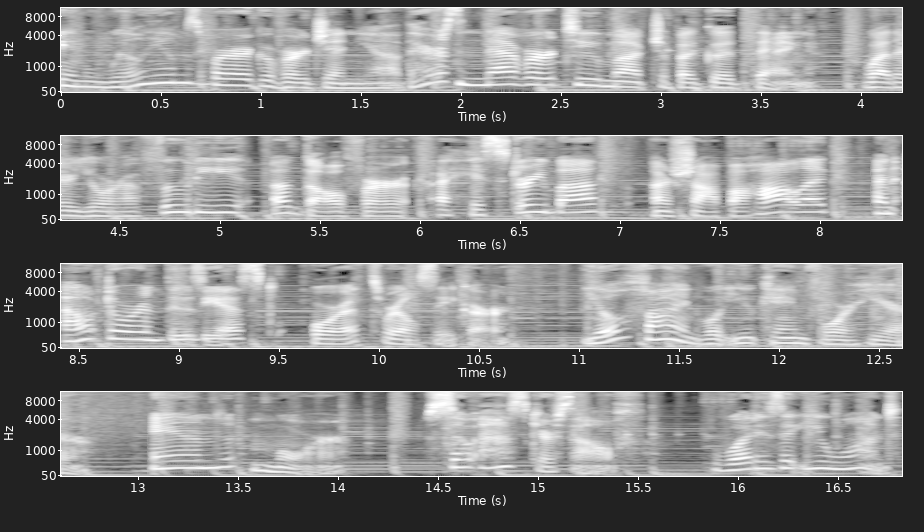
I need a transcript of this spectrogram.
In Williamsburg, Virginia, there's never too much of a good thing. Whether you're a foodie, a golfer, a history buff, a shopaholic, an outdoor enthusiast, or a thrill seeker, you'll find what you came for here and more. So ask yourself, what is it you want?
